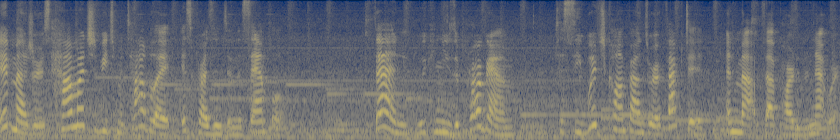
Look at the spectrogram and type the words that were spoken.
It measures how much of each metabolite is present in the sample. Then we can use a program to see which compounds were affected and map that part of the network.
